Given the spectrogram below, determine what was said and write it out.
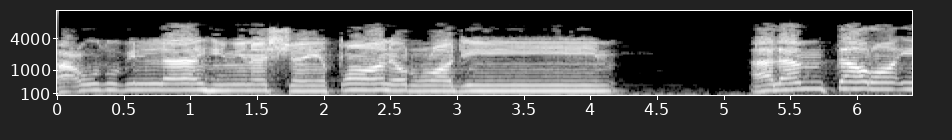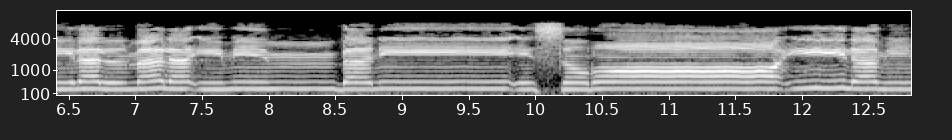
أعوذ بالله من الشيطان الرجيم. ألم تر إلى الملأ من بني إسرائيل من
